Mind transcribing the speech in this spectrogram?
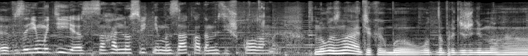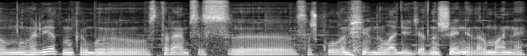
Е, взаємодія з загальноосвітніми закладами зі школами? Ну, вы знаете, как бы вот на протяжении много, много лет мы как бы стараемся с, э, со школами наладить отношения нормальные.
